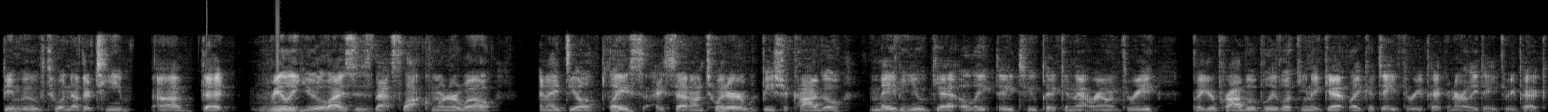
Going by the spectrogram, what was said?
be moved to another team uh, that really utilizes that slot corner well. An ideal place, I said on Twitter, would be Chicago. Maybe you get a late day two pick in that round three, but you're probably looking to get like a day three pick, an early day three pick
